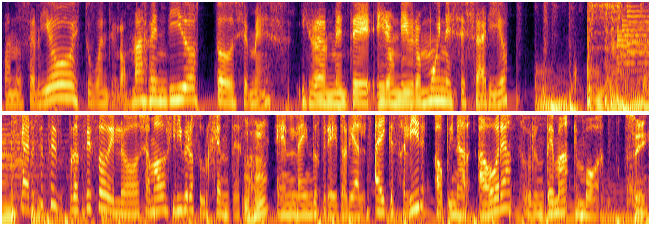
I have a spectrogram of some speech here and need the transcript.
cuando salió estuvo entre los más vendidos todo ese mes y realmente era un libro muy necesario. Es este proceso de los llamados libros urgentes en la industria editorial. Hay que salir a opinar ahora sobre un tema en boga. Sí,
